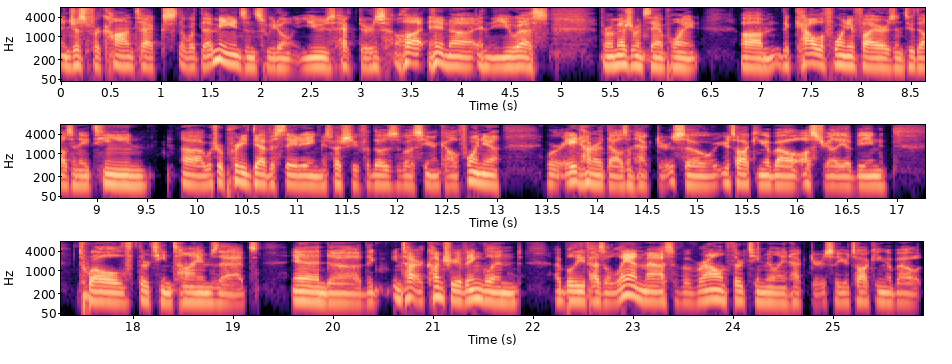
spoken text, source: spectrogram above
and just for context of what that means since we don't use hectares a lot in uh, in the US from a measurement standpoint um, the California fires in 2018 uh, which were pretty devastating, especially for those of us here in California, were 800,000 hectares. So you're talking about Australia being 12, 13 times that. And uh, the entire country of England, I believe, has a land mass of around 13 million hectares. So you're talking about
